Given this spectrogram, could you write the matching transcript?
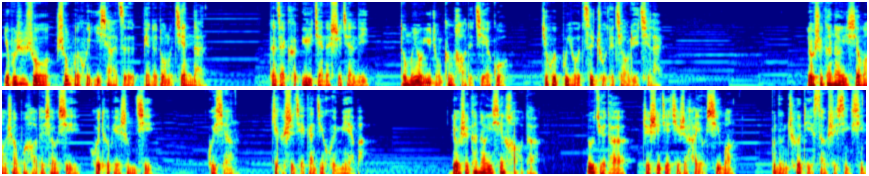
也不是说生活会一下子变得多么艰难。但在可预见的时间里，都没有一种更好的结果，就会不由自主的焦虑起来。有时看到一些网上不好的消息，会特别生气，会想，这个世界赶紧毁灭吧。有时看到一些好的，又觉得这世界其实还有希望，不能彻底丧失信心。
